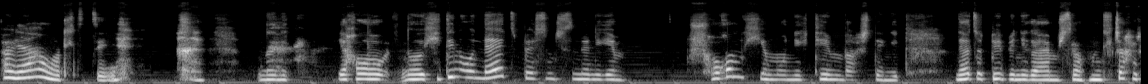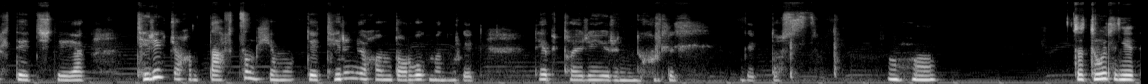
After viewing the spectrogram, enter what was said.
Та яа муудалцсан юм? Нэг яг нөгөө хэдийн нөгөө найз байсан ч гэсэн нэг юм шугам гэх юм уу нэг тийм баг штэ ингээд найзууд би бинийг амар сайн хүндэлж явах хэрэгтэй гэдэг штэ яг тэрийг жоохон давцсан гэх юм уу тэгээ тэр нь жоохон дургуг маань хүргээд тэгээ бит хоёрын ер нь нөхөрлөл ингээд тус Аа. За тэгвэл ингээд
